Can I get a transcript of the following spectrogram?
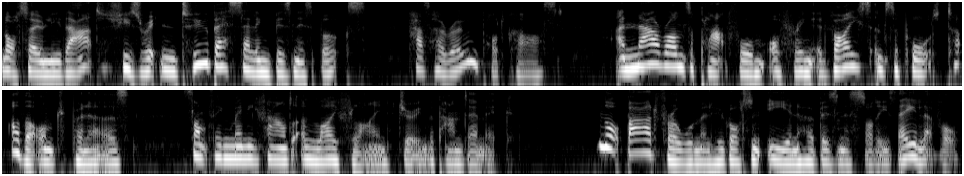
Not only that, she's written two best selling business books, has her own podcast, and now runs a platform offering advice and support to other entrepreneurs, something many found a lifeline during the pandemic. Not bad for a woman who got an E in her business studies A level.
